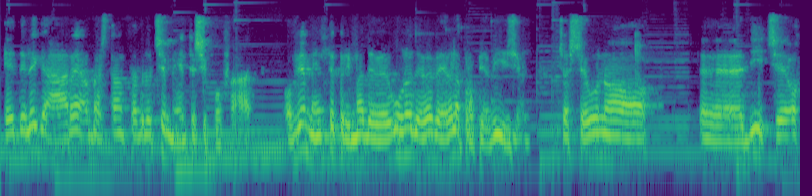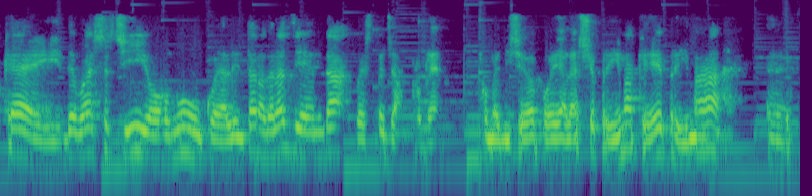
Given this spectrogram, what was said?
e delegare abbastanza velocemente si può fare. Ovviamente prima deve, uno deve avere la propria vision, cioè se uno eh, dice ok devo esserci io ovunque all'interno dell'azienda, questo è già un problema. Come diceva poi Alessio prima, che prima, eh,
